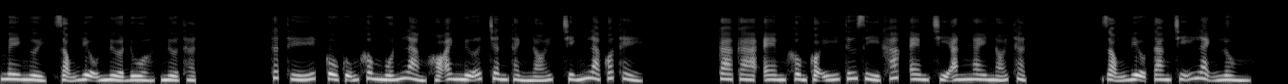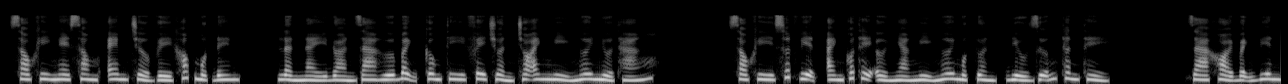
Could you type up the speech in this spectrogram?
mê người, giọng điệu nửa đùa, nửa thật. Thất thế, cô cũng không muốn làm khó anh nữa, chân thành nói, chính là có thể. Ca ca em không có ý tứ gì khác, em chỉ ăn ngay nói thật. Giọng điệu tang chỉ lạnh lùng. Sau khi nghe xong em trở về khóc một đêm. Lần này đoàn gia hứa bệnh công ty phê chuẩn cho anh nghỉ ngơi nửa tháng. Sau khi xuất viện anh có thể ở nhà nghỉ ngơi một tuần, điều dưỡng thân thể. Ra khỏi bệnh viên,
